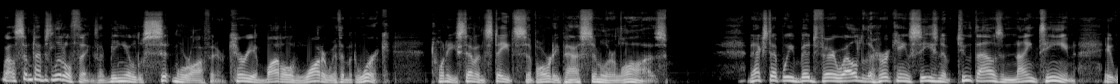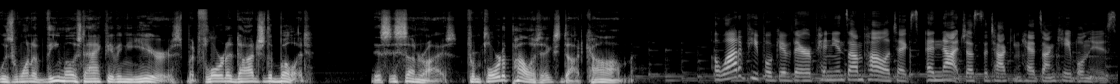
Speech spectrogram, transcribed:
well, sometimes little things like being able to sit more often or carry a bottle of water with them at work. 27 states have already passed similar laws. Next up, we bid farewell to the hurricane season of 2019. It was one of the most active in years, but Florida dodged the bullet. This is Sunrise from FloridaPolitics.com. A lot of people give their opinions on politics and not just the talking heads on cable news.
